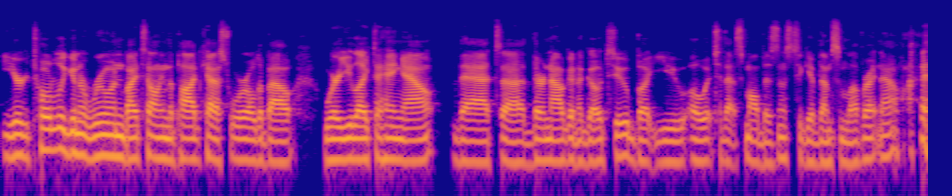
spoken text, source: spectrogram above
you're totally going to ruin by telling the podcast world about where you like to hang out that uh, they're now going to go to, but you owe it to that small business to give them some love right now?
